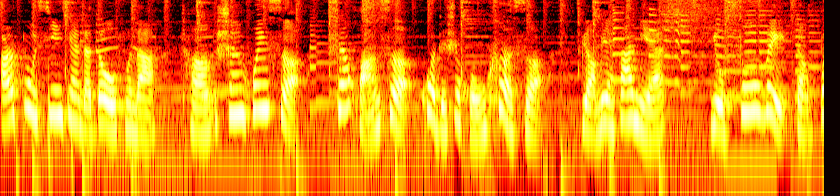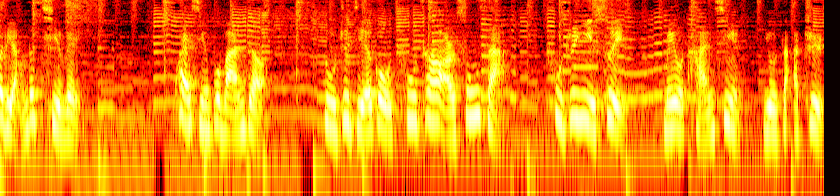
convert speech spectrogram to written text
而不新鲜的豆腐呢，呈深灰色、深黄色或者是红褐色，表面发黏，有馊味等不良的气味。块形不完整，组织结构粗糙而松散，触之易碎，没有弹性，有杂质。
